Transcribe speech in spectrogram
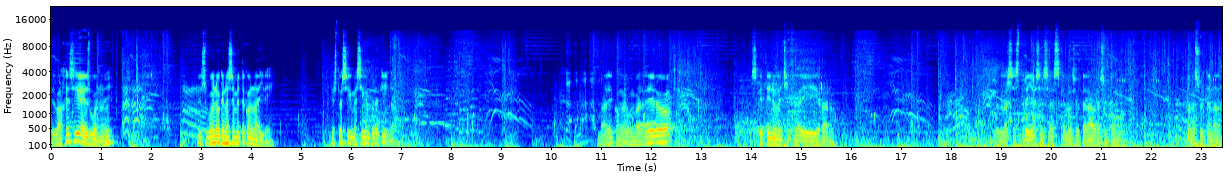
El Van es bueno, ¿eh? Es bueno que no se mete con el aire. ¿Esto sí, me siguen por aquí? No. Vale, con el bombardero. Es que tiene un hechizo ahí raro. Lo de las estrellas esas que me lo soltará ahora, supongo. No me suelta nada.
